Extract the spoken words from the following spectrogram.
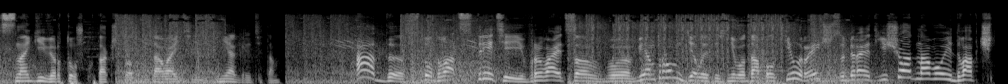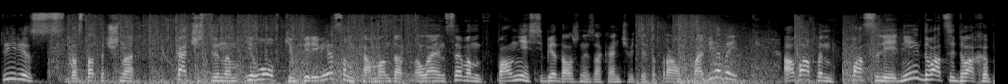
с, с ноги вертушку. Так что давайте, не агрите там. Ад 123 врывается в vent room, делает из него double kill. Рейдж забирает еще одного и 2 в 4 с достаточно качественным и ловким перевесом. Команда Lion 7 вполне себе должны заканчивать этот раунд победой. А Вапен последний, 22 хп.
